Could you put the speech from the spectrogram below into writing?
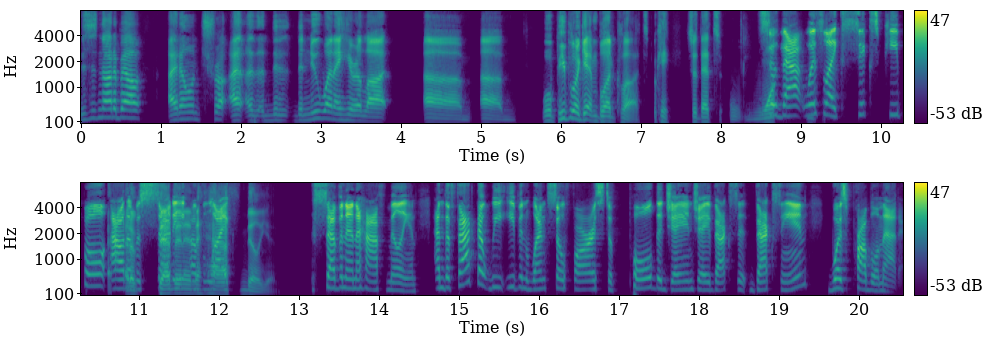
This is not about I don't trust the, the new one I hear a lot um um well people are getting blood clots. Okay, so that's one So that was like six people out of a study seven and of a half like million. seven and a half million. And the fact that we even went so far as to pull the J and J vaccine was problematic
